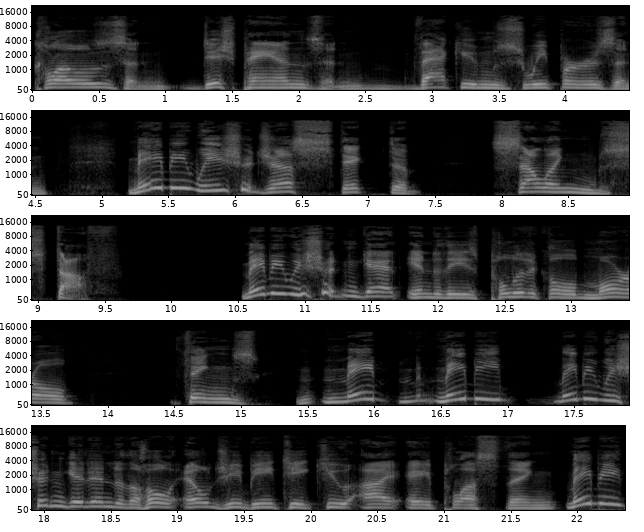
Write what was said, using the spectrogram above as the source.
clothes and dish pans and vacuum sweepers, and maybe we should just stick to selling stuff. Maybe we shouldn't get into these political, moral things. Maybe, maybe, maybe we shouldn't get into the whole LGBTQIA plus thing. Maybe,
